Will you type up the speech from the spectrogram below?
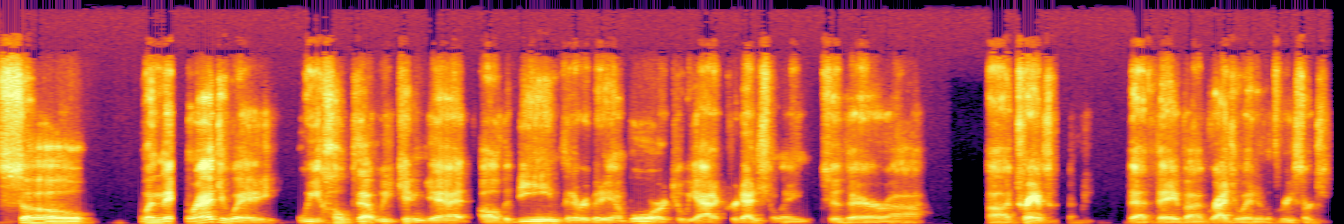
So, when they graduate, we hope that we can get all the deans and everybody on board till we add a credentialing to their uh, uh, transcript that they've uh, graduated with research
